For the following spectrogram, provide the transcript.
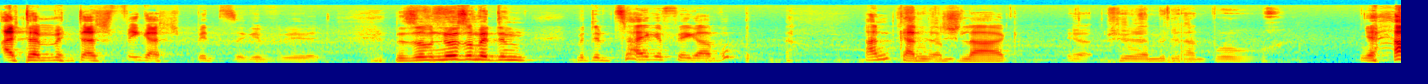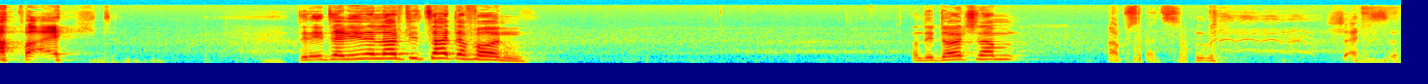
Alter, mit der Fingerspitze gefühlt. Nur so, nur so mit, dem, mit dem Zeigefinger. Wupp. Handkantenschlag. Ja, schöner Mittelhandbruch. Ja, aber echt. Den Italienern läuft die Zeit davon. Und die Deutschen haben. Abseits. Scheiße.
